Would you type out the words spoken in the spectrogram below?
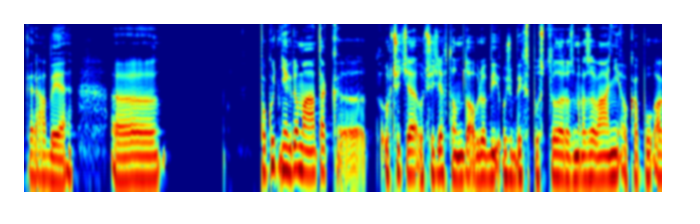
která by je. Uh, pokud někdo má, tak určitě, určitě v tomto období už bych spustil rozmrazování okapu a,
